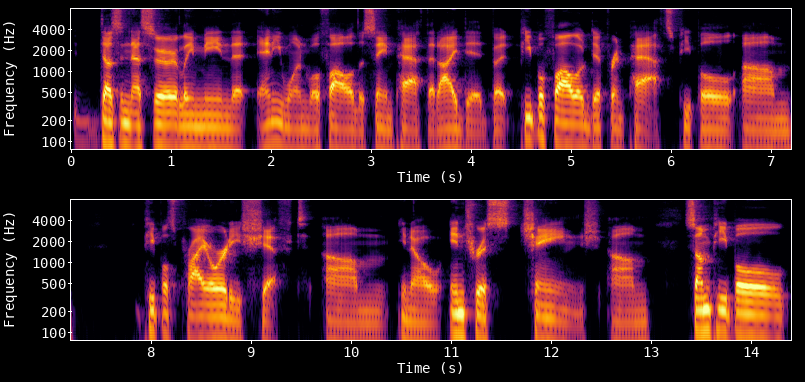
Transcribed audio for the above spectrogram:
it doesn't necessarily mean that anyone will follow the same path that I did, but people follow different paths. People, um, people's priorities shift. Um, you know, interests change. Um, some people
